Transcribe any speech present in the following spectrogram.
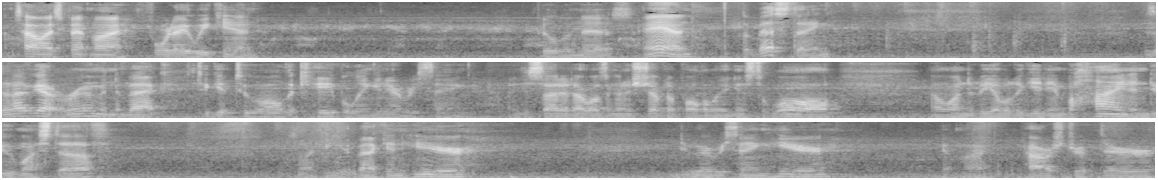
that's how I spent my four day weekend building this. And the best thing is that I've got room in the back to get to all the cabling and everything. I decided I wasn't gonna shove it up all the way against the wall. I wanted to be able to get in behind and do my stuff. So I can get back in here, do everything here. Got my power strip there.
